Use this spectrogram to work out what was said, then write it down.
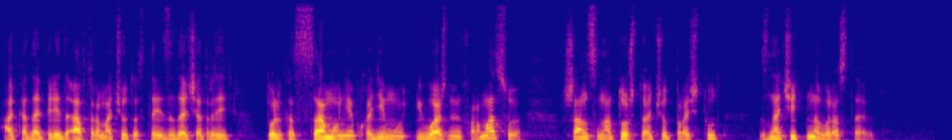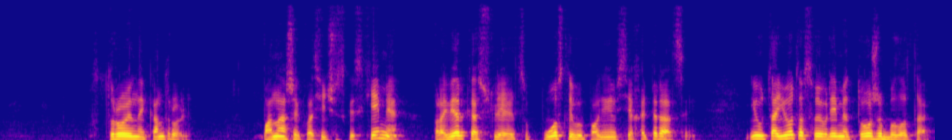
А когда перед автором отчета стоит задача отразить только самую необходимую и важную информацию, шансы на то, что отчет прочтут, значительно вырастают. Встроенный контроль. По нашей классической схеме проверка осуществляется после выполнения всех операций. И у Toyota в свое время тоже было так.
